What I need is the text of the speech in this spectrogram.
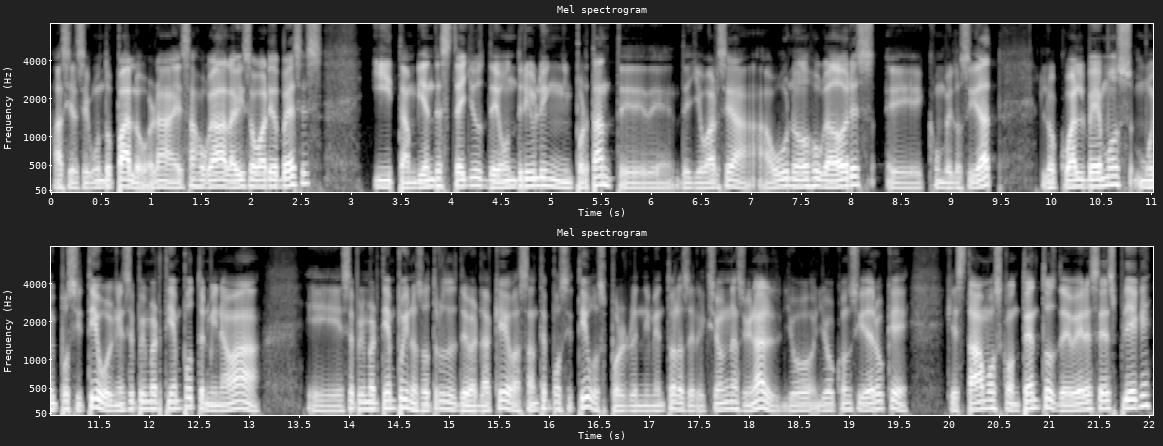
hacia el segundo palo, ¿verdad? Esa jugada la hizo varias veces y también destellos de un dribbling importante, de, llevarse a, uno o dos jugadores eh, con velocidad, lo cual vemos muy positivo. En ese primer tiempo terminaba eh, ese primer tiempo y nosotros de verdad que bastante positivos por el rendimiento de la selección nacional. Yo, yo considero que, que estábamos contentos de ver ese despliegue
